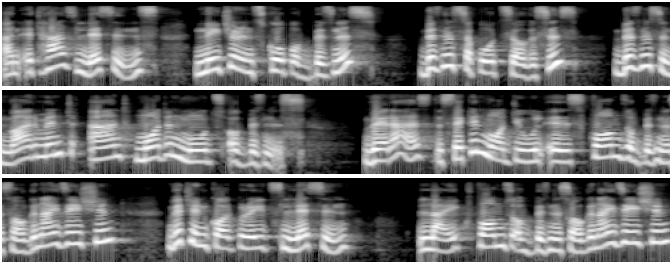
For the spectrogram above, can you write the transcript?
and it has lessons nature and scope of business, business support services, business environment and modern modes of business. Whereas the second module is forms of business organization, which incorporates lesson like forms of business organization,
